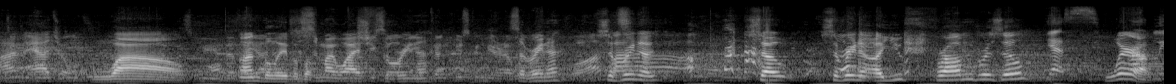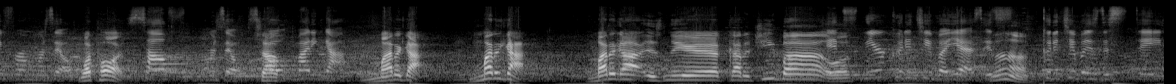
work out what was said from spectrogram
I'm Agel. wow, This unbelievable. is my wife, Sabrina. Sabrina? Sabrina, so Sabrina, are you from Brazil? Yes. Where? Probably from Brazil. What part? South Brazil. It's South- called Maringá. Maragá. Maragá. Maragá is near Curitiba. Or... It's near Curitiba, yes. It's, Ah. Curitiba is the state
